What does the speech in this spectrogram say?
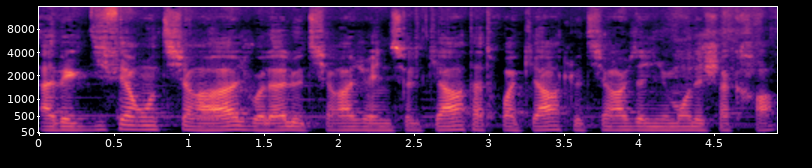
avec différents tirages. Voilà, le tirage à une seule carte, à trois cartes, le tirage d'alignement des chakras.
